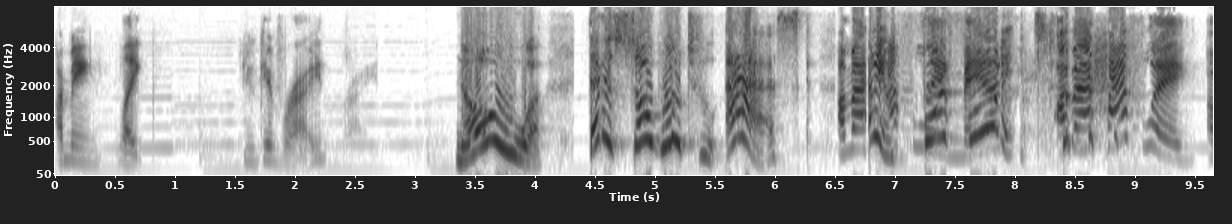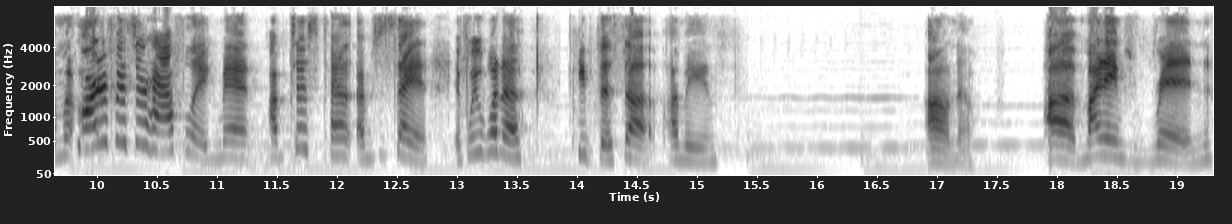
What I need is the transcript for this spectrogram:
I mean, like, you give ride. No, that is so rude to ask. I'm a I am halfling, man. I'm a halfling. I'm an artificer halfling, man. I'm just, tell- I'm just saying. If we want to keep this up, I mean, I don't know. Uh, my name's Rin.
